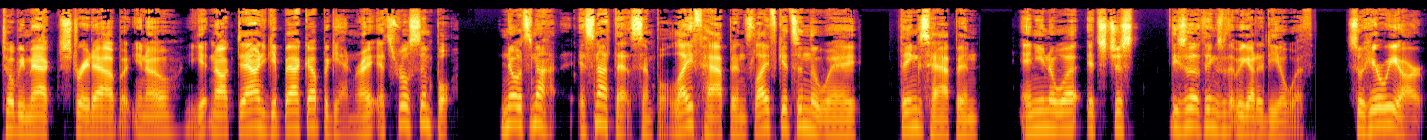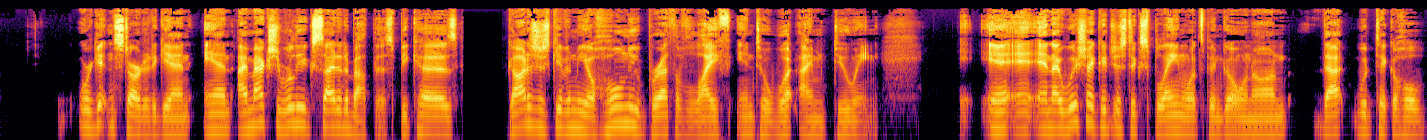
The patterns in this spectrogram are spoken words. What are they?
TobyMac straight out, but you know, you get knocked down, you get back up again, right? It's real simple. No, it's not. It's not that simple. Life happens, life gets in the way, things happen, and you know what? It's just these are the things that we got to deal with. So here we are. We're getting started again, and I'm actually really excited about this because God has just given me a whole new breath of life into what I'm doing. And, I wish I could just explain what's been going on. That would take a whole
